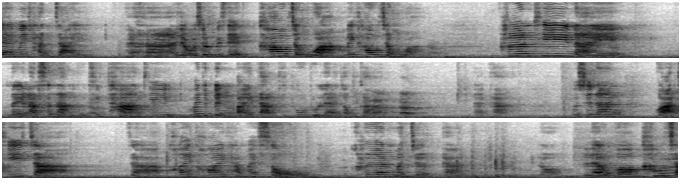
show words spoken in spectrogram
ได้ไม่ทันใจนะะเยาวชนพิเศษเข้าจังหวะไม่เข้าจังหวะ เคลื่อนที่ในในลักษณะหรือทิศทางที่ไม่ได้เป็นไปตามที่ ผู้ดูแลต้องการครับนะคะเพราะฉะนั้นกว่าที่จะจะค่อยๆทำให้โซลเคลื่อนมาเจอกันเนาะแล้วก็เข้าใจ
